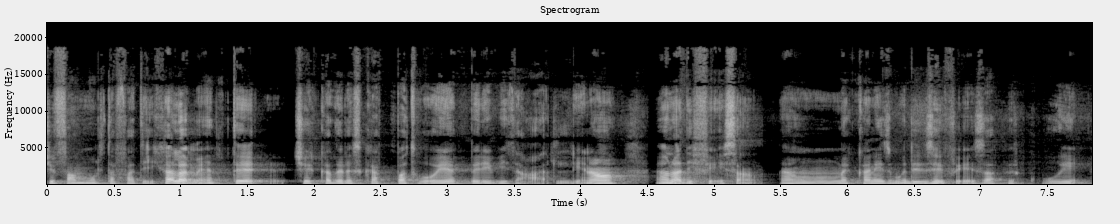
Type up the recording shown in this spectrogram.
Ci fa molta fatica, la mente cerca delle scappatoie per evitarli, no? È una difesa, è un meccanismo di difesa per cui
